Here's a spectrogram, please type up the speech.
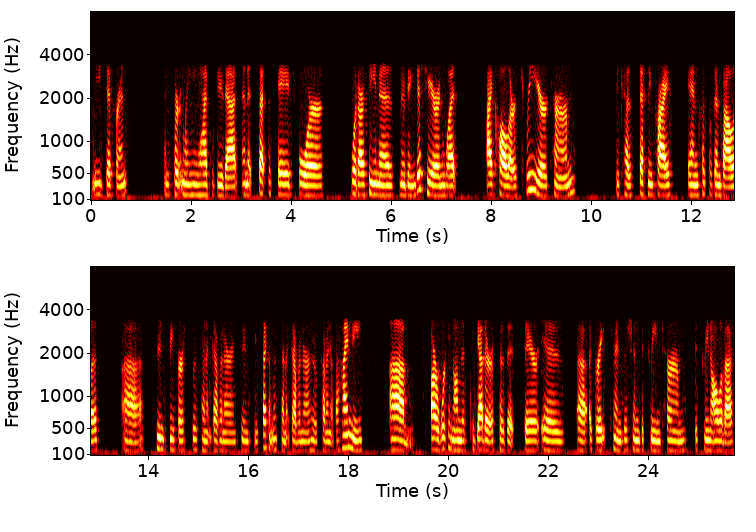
Lead Different. And certainly he had to do that. And it set the stage for what our theme is moving this year and what I call our three year term because Stephanie Price and Crystal Gonzalez, uh, soon to be first lieutenant governor and soon to be second lieutenant governor, who are coming up behind me, um, are working on this together so that there is uh, a great transition between terms between all of us.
